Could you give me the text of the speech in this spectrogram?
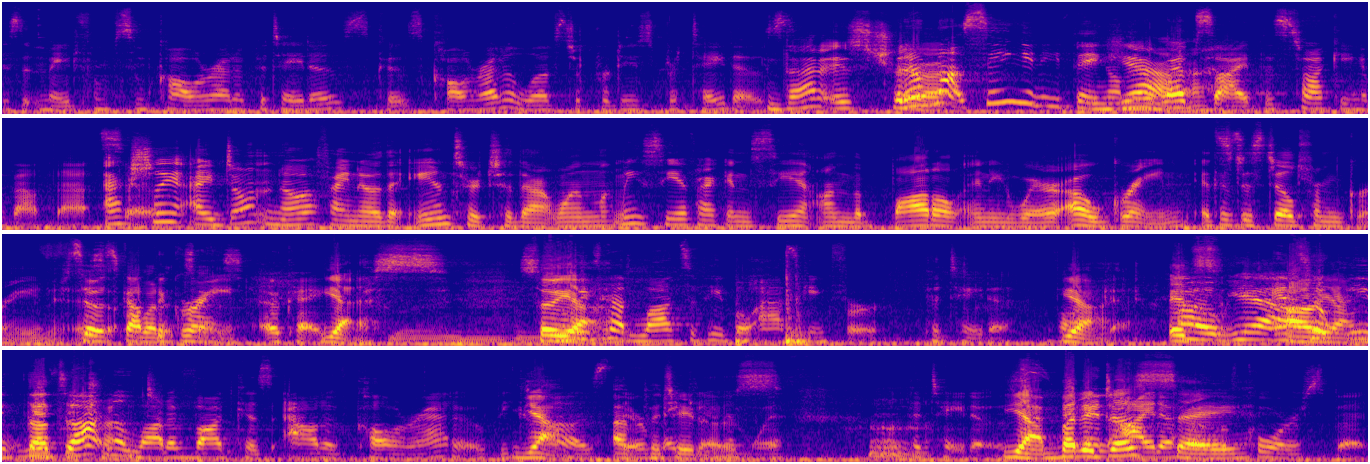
Is it made from some Colorado potatoes? Because Colorado loves to produce potatoes. that is true. but I'm not seeing anything on Yeah. their website that's talking about that. so- Actually, I don't know if I know the answer to that one. Let me see if I can see it on the bottle anywhere. Oh, grain. It's distilled from grain. So it's got the it grain. says. Okay. Yes. Grain. So We've had lots of people asking for potato vodka. yeah. It's, Oh, yeah. And oh, so yeah. we, we've That's a gotten a, trend. lot of vodkas out of Colorado because Yeah, they're potatoes. making them with potatoes. Yeah, but it does Idaho, say- of course, but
